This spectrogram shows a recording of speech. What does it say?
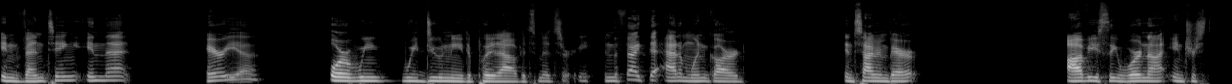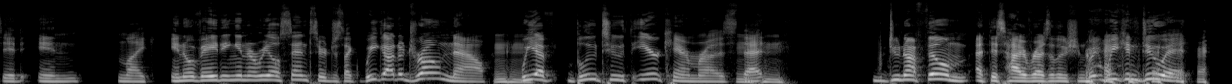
inventing in that area or we we do need to put it out of its misery. And the fact that Adam Wingard and Simon Barrett obviously were not interested in like innovating in a real sense. They're just like, we got a drone now. Mhm. We have Bluetooth ear cameras that Mhm. do not film at this high resolution, but we can do it. Right.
